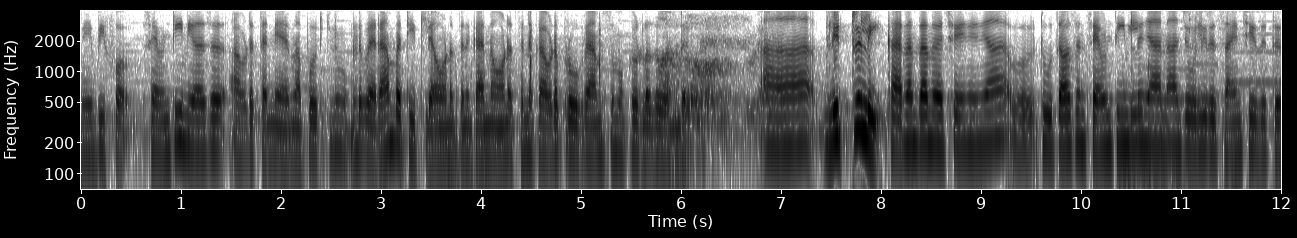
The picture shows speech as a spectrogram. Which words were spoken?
മേ ബി ഫോർ സെവന്റീൻ ഇയേഴ്സ് അവിടെ തന്നെയായിരുന്നു. അപ്പോൾ ഒരിക്കലും ഇങ്ങോട്ട് വരാൻ പറ്റിയിട്ടില്ല ഓണത്തിന്. കാരണം ഓണത്തിനൊക്കെ അവിടെ പ്രോഗ്രാംസും ഒക്കെ ഉള്ളതുകൊണ്ട്. ലിറ്ററലി കാരണം എന്താണെന്ന് വെച്ച് കഴിഞ്ഞാൽ ടൂ തൗസൻഡ് സെവന്റീനിൽ ഞാൻ ആ ജോലി റിസൈൻ ചെയ്തിട്ട്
